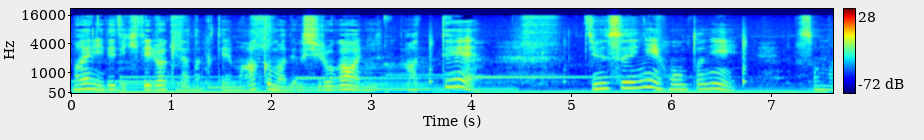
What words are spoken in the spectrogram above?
前に出てきてるわけじゃなくて、まあ、あくまで後ろ側にあって純粋に本当にその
